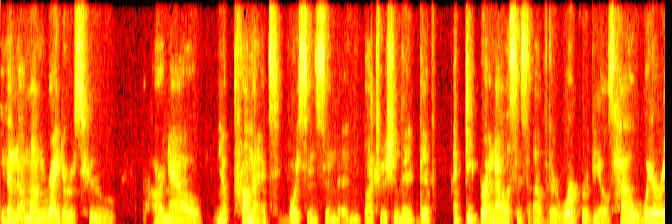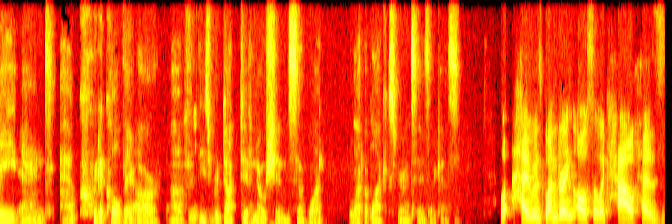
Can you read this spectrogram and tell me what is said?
even among writers who are now, you know, prominent voices in the in black tradition, they they've a deeper analysis of their work reveals how wary and how critical they are of mm-hmm. these reductive notions of what what a black experience is i guess. Well i was wondering also like how has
